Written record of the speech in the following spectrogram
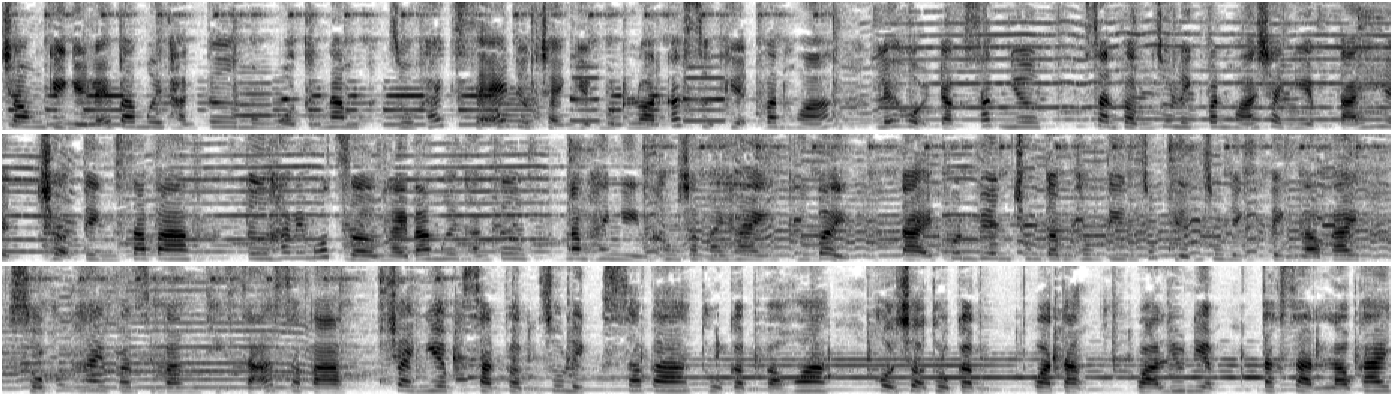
Trong kỳ nghỉ lễ 30 tháng 4 mùng 1 tháng 5, du khách sẽ được trải nghiệm một loạt các sự kiện văn hóa, lễ hội đặc sắc như sản phẩm du lịch văn hóa trải nghiệm tái hiện chợ tình Sapa từ 21 giờ ngày 30 tháng 4 năm 2022 thứ Bảy tại khuôn viên Trung tâm Thông tin xúc tiến du lịch tỉnh Lào Cai số 02 Phan Xipang, thị xã Sapa. Trải nghiệm sản phẩm du lịch Sapa, thổ cẩm và hoa, hội trợ thổ cẩm quà tặng, quà lưu niệm, đặc sản Lào Cai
